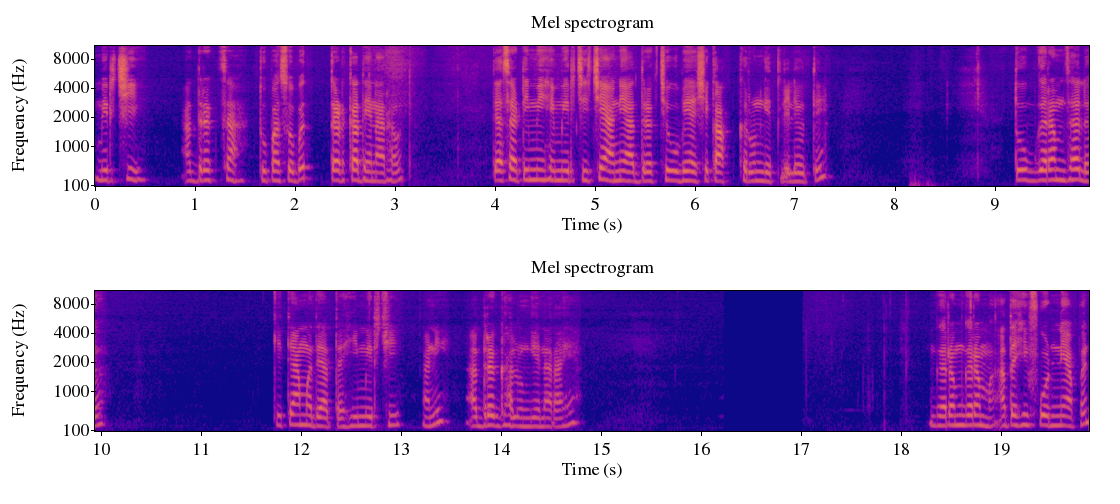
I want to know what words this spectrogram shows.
मिरची अद्रकचा तुपासोबत तडका देणार आहोत. त्यासाठी मी हे मिरचीचे आणि अद्रकचे उभे असे काप करून घेतलेले होते. तूप गरम झालं की त्यामध्ये आता ही मिरची आणि अद्रक घालून घेणार आहे. गरम गरम. आता ही फोडणी आपण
